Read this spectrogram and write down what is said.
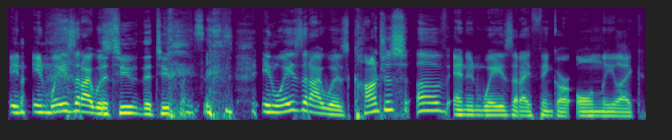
in, in ways that I was the two the two places. in ways that I was conscious of and in ways that I think are only like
